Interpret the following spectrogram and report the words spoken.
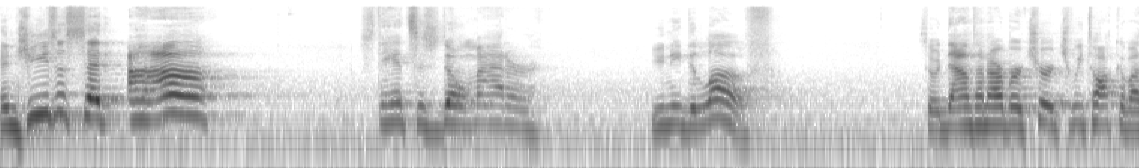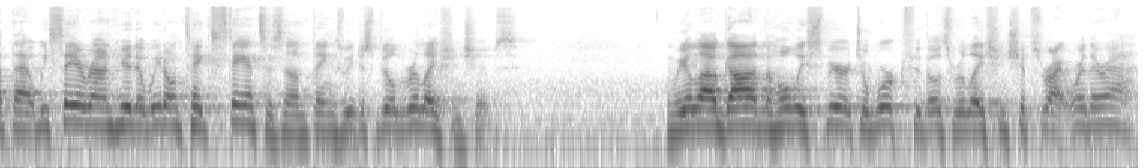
And Jesus said, uh uh-uh. uh stances don't matter. You need to love. So, Downtown Harbor Church, we talk about that. We say around here that we don't take stances on things, we just build relationships. And we allow God and the Holy Spirit to work through those relationships right where they're at.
